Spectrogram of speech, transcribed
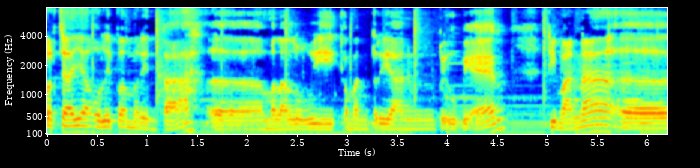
dipercaya oleh pemerintah uh, melalui Kementerian PUPR di mana uh,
